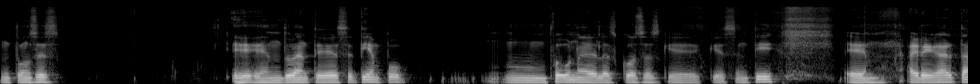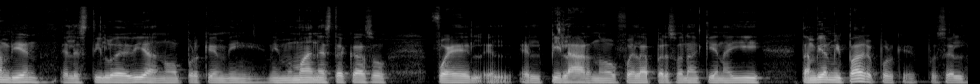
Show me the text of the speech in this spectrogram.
Entonces, durante ese tiempo mm, fue una de las cosas que, que sentí. Em, agregar también el estilo de vida, ¿no? Porque mi, mi mamá en este caso fue el, el, pilar, ¿no? Fue la persona quien ahí, también mi padre, porque pues él,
